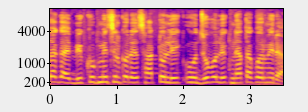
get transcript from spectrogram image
জায়গায় বিক্ষোভ মিছিল করে ছাত্রলীগ ও যুবলীগ নেতাকর্মীরা।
